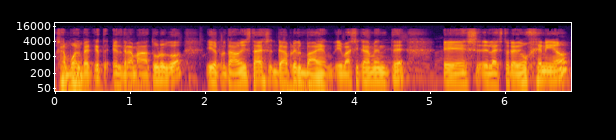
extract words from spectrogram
Samuel Beckett, el dramaturgo, y el protagonista es Gabriel Byrne. Y básicamente es la historia de un genio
